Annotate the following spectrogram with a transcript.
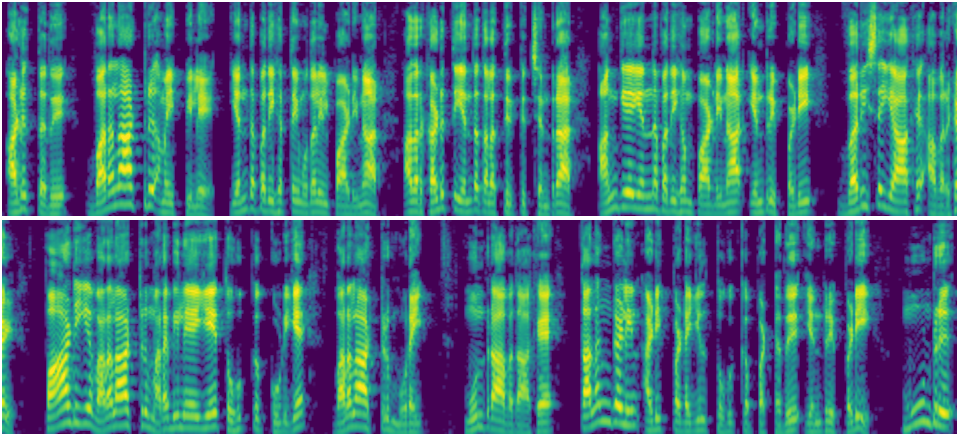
அடுத்தது வரலாற்று அமைப்பிலே எந்த பதிகத்தை முதலில் பாடினார் அதற்கடுத்து எந்த தளத்திற்கு சென்றார் அங்கே என்ன பதிகம் பாடினார் என்று இப்படி வரிசையாக அவர்கள் பாடிய வரலாற்று மரபிலேயே தொகுக்கக்கூடிய வரலாற்று முறை. மூன்றாவதாக தலங்களின் அடிப்படையில் தொகுக்கப்பட்டது என்று இப்படி மூன்று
